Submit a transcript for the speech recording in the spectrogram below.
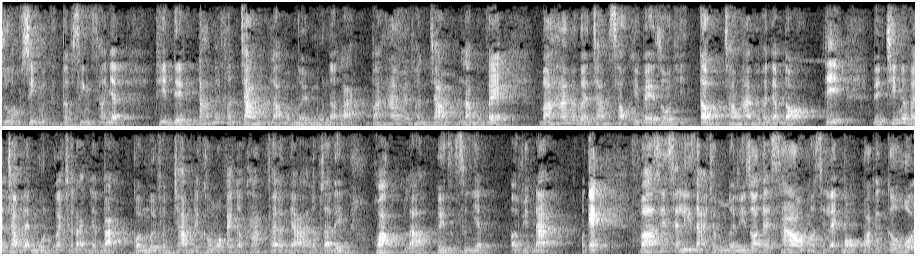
du học sinh và thực tập sinh sang Nhật thì đến 80% là mọi người muốn ở lại và 20% là muốn về. Và 20% sau khi về rồi thì tổng trong 20% đó thì đến 90% lại muốn quay trở lại Nhật Bản. Còn 10% thì không có cách nào khác, phải ở nhà lập gia đình hoặc là gây dựng sự nghiệp ở Việt Nam. Ok. Và xin sẽ lý giải cho mọi người lý do tại sao mà xin lại bỏ qua cái cơ hội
